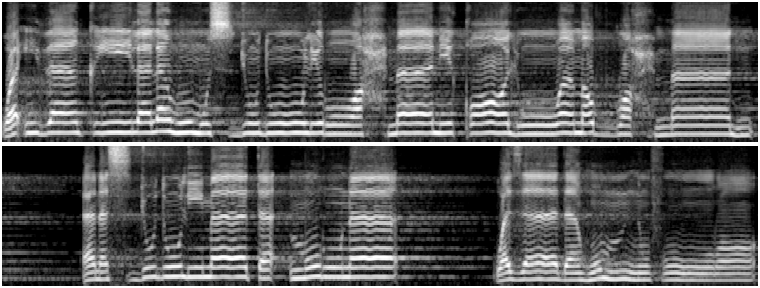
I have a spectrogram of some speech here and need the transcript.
وإذا قيل لهم اسجدوا للرحمن قالوا وما الرحمن؟ أنسجد لما تأمرنا وزادهم نفورا.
